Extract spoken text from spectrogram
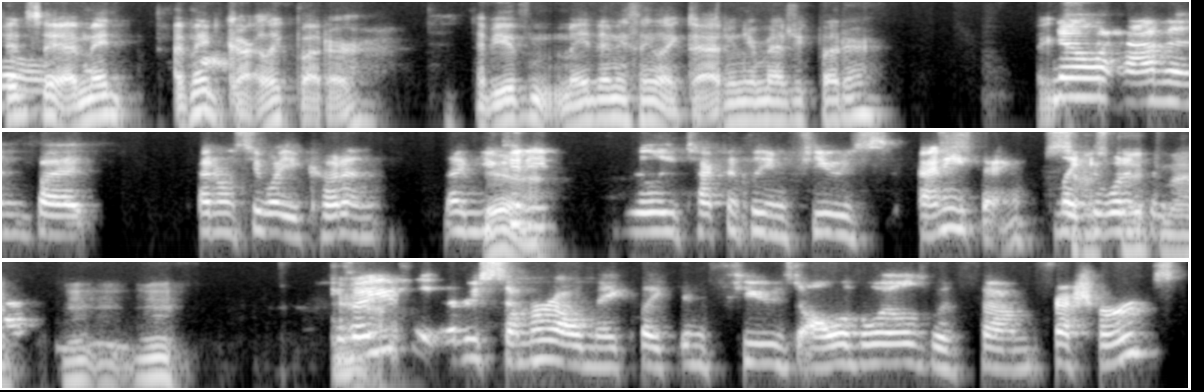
i should say i made i made garlic butter have you made anything like that in your magic butter Like- No, I haven't, but I don't see why you couldn't. Like you could Yeah. even really technically infuse anything. Like it wouldn't good, be man. Because I usually every summer I'll make like infused olive oils with um, fresh herbs,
